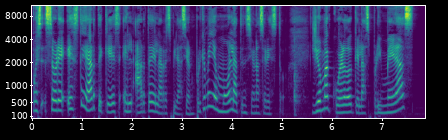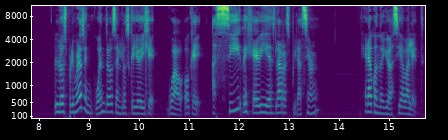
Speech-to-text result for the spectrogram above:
pues sobre este arte que es el arte de la respiración. ¿Por qué me llamó la atención hacer esto? Yo me acuerdo que las primeras los primeros encuentros en los que yo dije, wow, ok, así de heavy es la respiración, era cuando yo hacía ballet.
